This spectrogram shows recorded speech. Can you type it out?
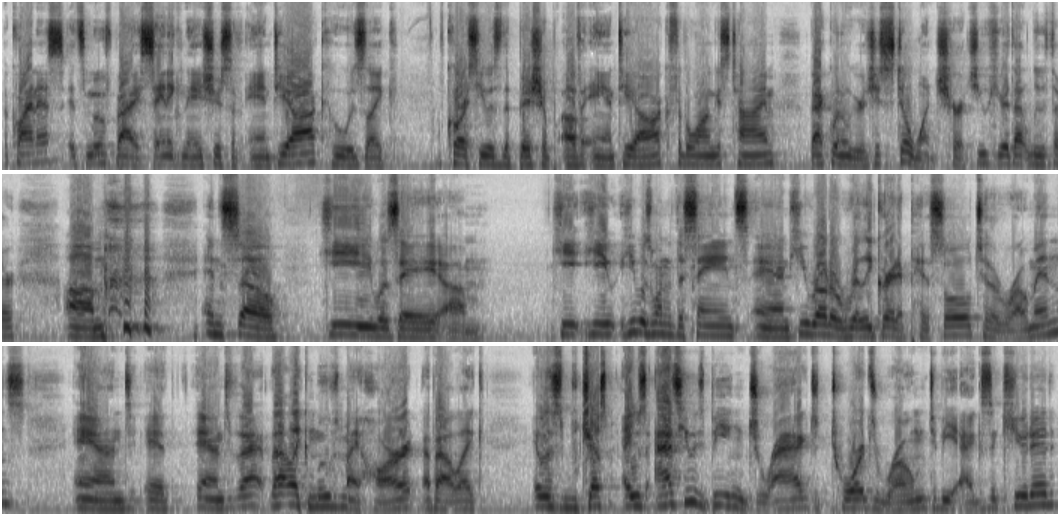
Aquinas. It's moved by Saint Ignatius of Antioch, who was like, course, he was the bishop of Antioch for the longest time, back when we were just still one church. You hear that, Luther? Um, and so he was a. Um, he, he, he was one of the saints, and he wrote a really great epistle to the Romans, and it and that that like moves my heart about like it was just it was as he was being dragged towards Rome to be executed,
